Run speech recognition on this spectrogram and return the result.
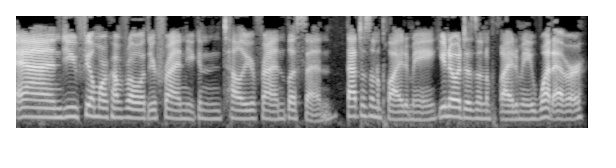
and you feel more comfortable with your friend, you can tell your friend, "Listen, that doesn't apply to me. You know, it doesn't apply to me. Whatever,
